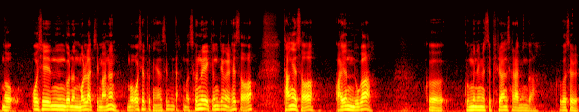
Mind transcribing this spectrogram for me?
뭐 오신 거는 몰랐지만은 뭐 오셔도 괜찮습니다. 뭐 선의의 경쟁을 해서 당에서 과연 누가 그 국민의힘에서 필요한 사람인가 그것을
